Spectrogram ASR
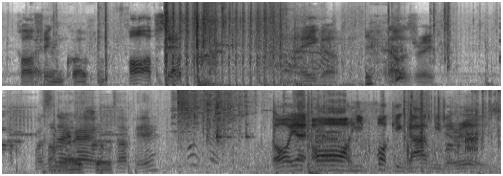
I hear Coughing. him coughing. Oh, upstairs. There you go. That was rape. Wasn't there a guy so- up top here? Oh yeah. Oh, he fucking got me. There is.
